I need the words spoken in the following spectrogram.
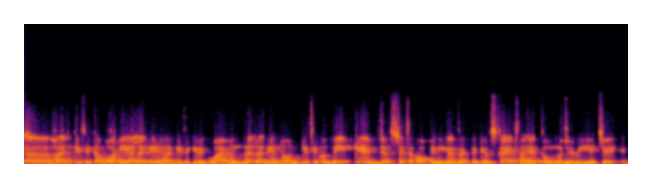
uh, हर किसी का बॉडी अलग है हर किसी की रिक्वायरमेंट्स अलग हैं तो हम किसी को देख के जस्ट ऐसे कॉपी नहीं कर सकते कि उसका ऐसा है तो मुझे भी ये चाहिए।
